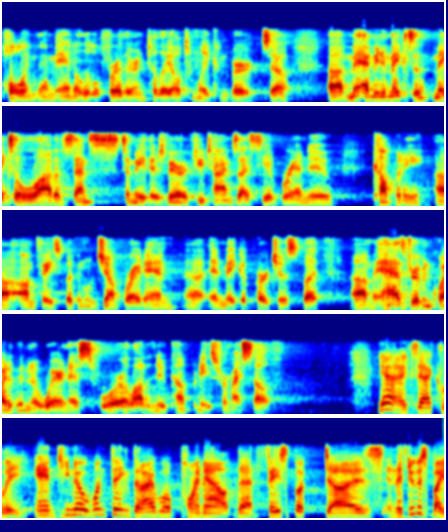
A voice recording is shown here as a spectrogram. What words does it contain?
pulling them in a little further until they ultimately convert. So, uh, I mean, it makes a makes a lot of sense to me. There's very few times I see a brand new company uh, on Facebook and will jump right in uh, and make a purchase, but um, it has driven quite a bit of awareness for a lot of new companies for myself. Yeah, exactly. And you know, one thing that I will point out that Facebook does, and they do this by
